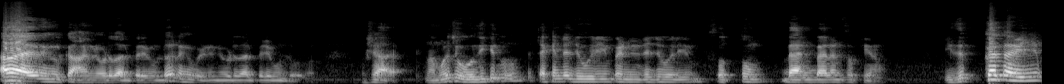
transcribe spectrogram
അതായത് നിങ്ങൾക്ക് ആണിനോട് താല്പര്യമുണ്ടോ അല്ലെങ്കിൽ പെണ്ണിനോട് താല്പര്യമുണ്ടോ എന്ന്. പക്ഷെ നമ്മൾ ചോദിക്കുന്നത് ചെക്കന്റെ ജോലിയും പെണ്ണിന്റെ ജോലിയും സ്വത്തും ബാങ്ക് ബാലൻസ് ഒക്കെയാണ്. ഇതൊക്കെ കഴിഞ്ഞ്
